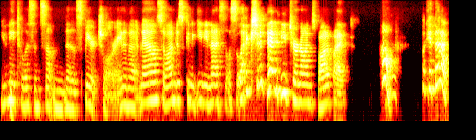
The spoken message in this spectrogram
you need to listen to something spiritual right about now. So I'm just to give you a nice little selection. And you turn on Spotify. Oh, look at that.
